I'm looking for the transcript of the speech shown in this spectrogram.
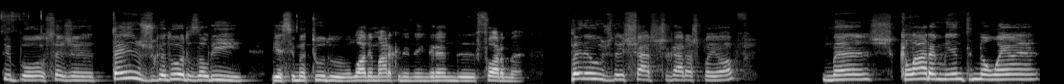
tipo, ou seja, tem jogadores ali, e acima de tudo o Laurie Markkinen em grande forma, para os deixar chegar aos playoffs, mas claramente não é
